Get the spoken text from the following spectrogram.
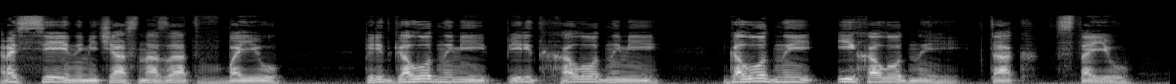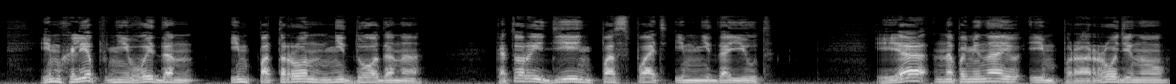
рассеянными час назад в бою, перед голодными, перед холодными, голодный и холодный, так стою. Им хлеб не выдан, им патрон не додано, который день поспать им не дают. И я напоминаю им про родину,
